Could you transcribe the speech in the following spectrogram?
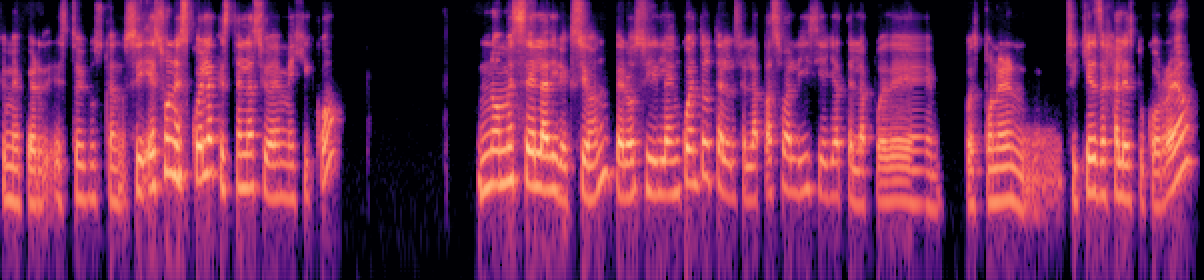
Que me perdí, estoy buscando. Sí, es una escuela que está en la Ciudad de México. No me sé la dirección, pero si la encuentro, te, se la paso a Liz y ella te la puede pues poner en, si quieres dejarles tu correo.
